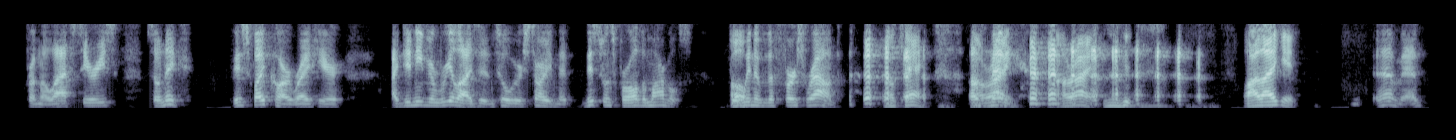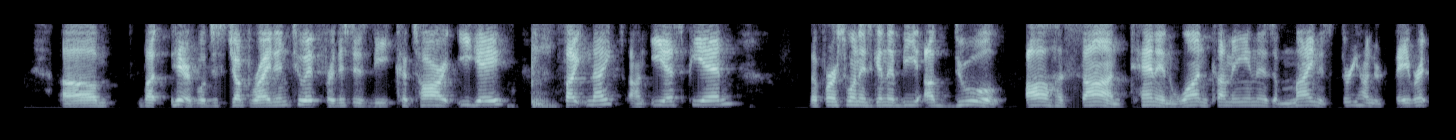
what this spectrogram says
from the last series. So, Nick, this fight card right here, I didn't even realize it until we were starting that this one's for all the marbles. The Oh. win of the first round Okay. of All right. All right. well, I like it. yeah, man. Um, but here, we'll just jump right into it. For this is the Kattar Ige fight night on ESPN. The first one is going to be Abdul Alhassan, 10 and 1, coming in as a minus 300 favorite,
